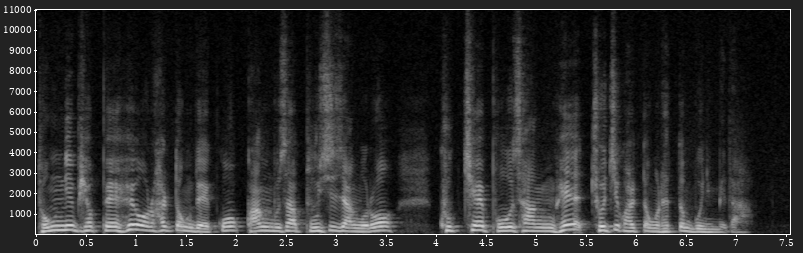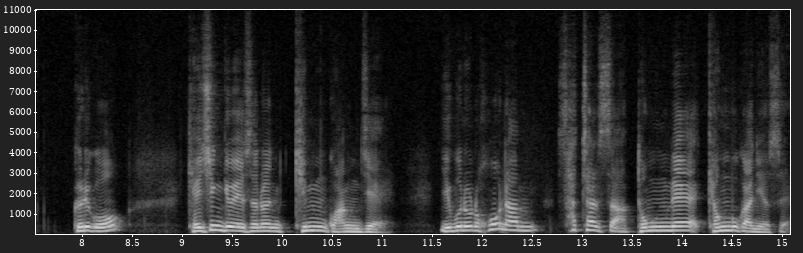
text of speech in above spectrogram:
독립협회 회원 활동도 했고 광무사 부시장으로 국채보상회 조직 활동을 했던 분입니다. 그리고 개신교에서는 김광재 이분은 호남 사찰사 동네 경무관이었어요.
